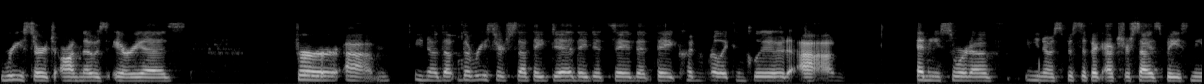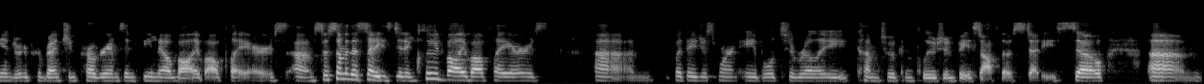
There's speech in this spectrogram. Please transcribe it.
research on those areas. For um, you know the the research that they did, they did say that they couldn't really conclude um, any sort of you know specific exercise based knee injury prevention programs in female volleyball players. Um, so some of the studies did include volleyball players, um, but they just weren't able to really come to a conclusion based off those studies. So um,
